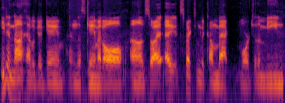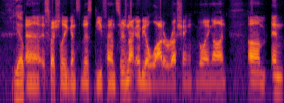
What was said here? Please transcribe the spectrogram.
he did not have a good game in this game at all. Um, so I, I expect him to come back more to the mean. Yep. uh, especially against this defense. There's not going to be a lot of rushing going on. Um, and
